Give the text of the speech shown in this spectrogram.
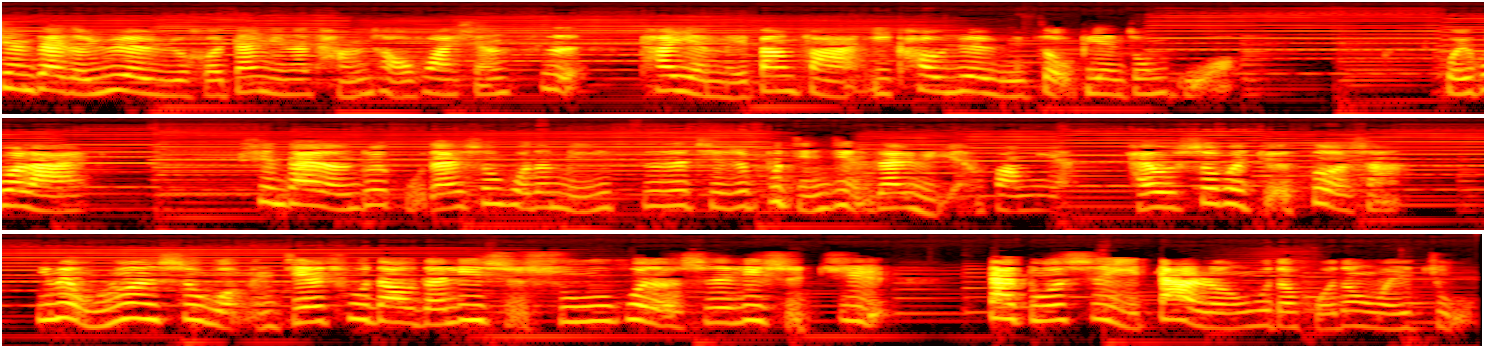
现在的粤语和当年的唐朝话相似，他也没办法依靠粤语走遍中国。回过来，现代人对古代生活的迷思其实不仅仅在语言方面，还有社会角色上。因为无论是我们接触到的历史书或者是历史剧，大多是以大人物的活动为主，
